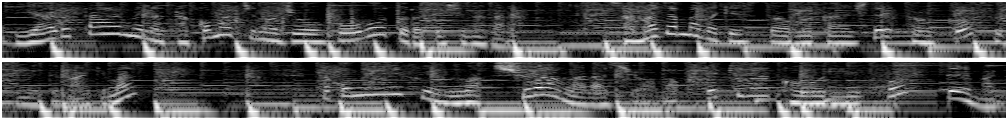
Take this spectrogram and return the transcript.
リアルタイムなタコ町の情報をお届けしながらさまざまなゲストをお迎えしてトークを進めてまいります。タコミン FM は手段はラジオ目的は交流をテーマに。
